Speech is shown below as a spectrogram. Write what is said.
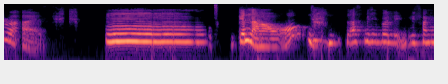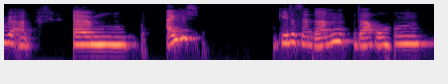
right. Mm, genau. Lass mich überlegen, wie fangen wir an? Ähm, eigentlich geht es ja dann darum,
